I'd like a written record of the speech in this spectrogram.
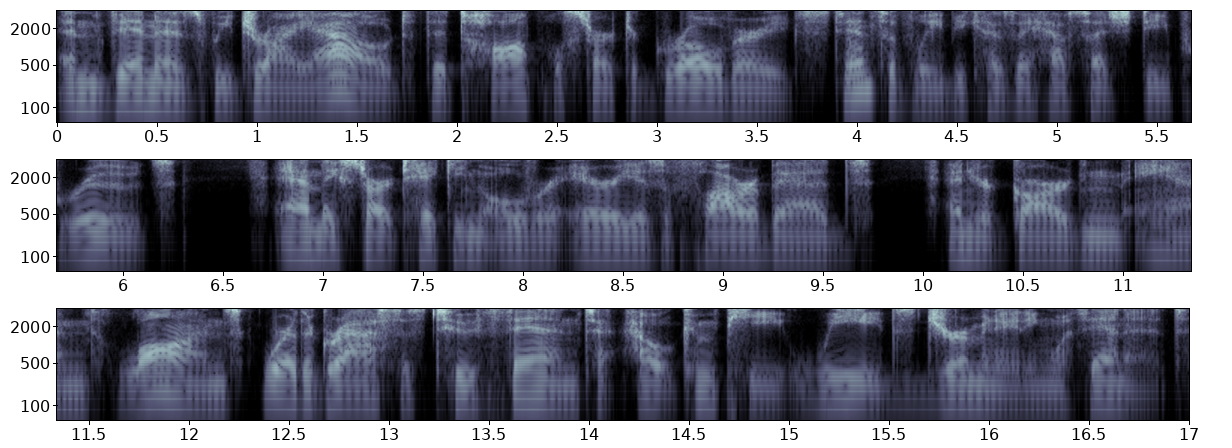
And then as we dry out, the top will start to grow very extensively because they have such deep roots and they start taking over areas of flower beds and your garden and lawns where the grass is too thin to outcompete weeds germinating within it.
